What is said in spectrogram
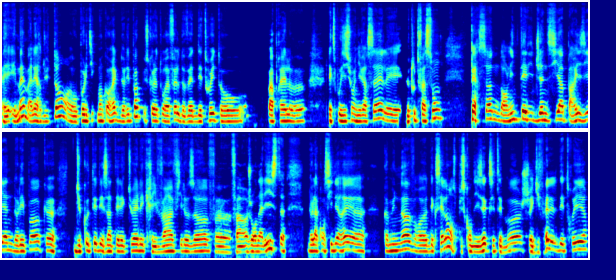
et, même à l'ère du temps, au politiquement correct de l'époque, puisque la Tour Eiffel devait être détruite après l'exposition universelle. Et de toute façon, personne dans l'intelligentsia parisienne de l'époque, euh, du côté des intellectuels, écrivains, philosophes, euh, enfin journalistes, ne la considérait euh, comme une œuvre d'excellence, puisqu'on disait que c'était moche et qu'il fallait le détruire,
